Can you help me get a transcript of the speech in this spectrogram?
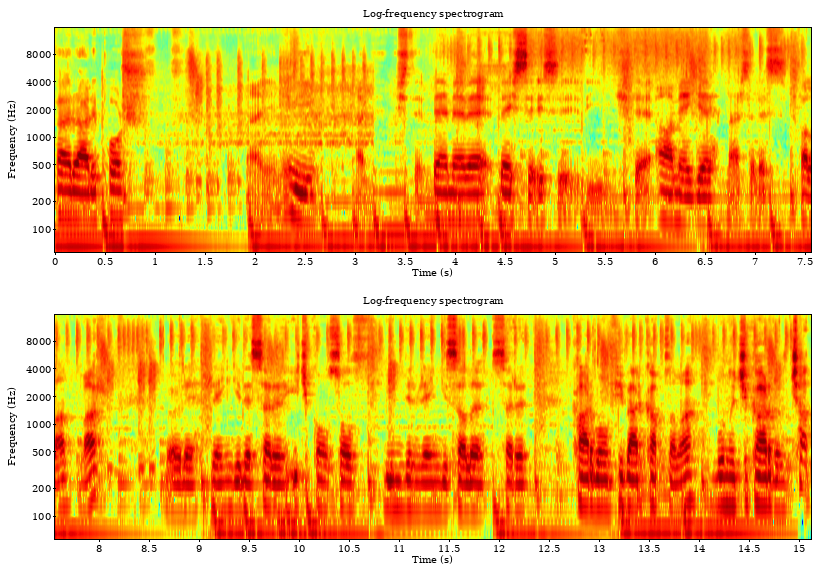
Ferrari, Porsche. Yani ne bileyim hani işte BMW 5 serisi diyeyim işte AMG Mercedes falan var. Böyle rengi de sarı, iç konsol, bindin rengi salı, sarı, karbon fiber kaplama. Bunu çıkardın çat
